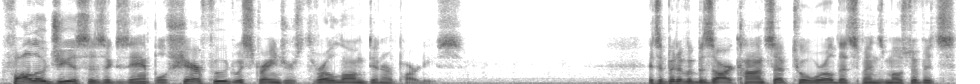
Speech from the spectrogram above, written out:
Follow Jesus' example, share food with strangers, throw long dinner parties. It's a bit of a bizarre concept to a world that spends most of its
